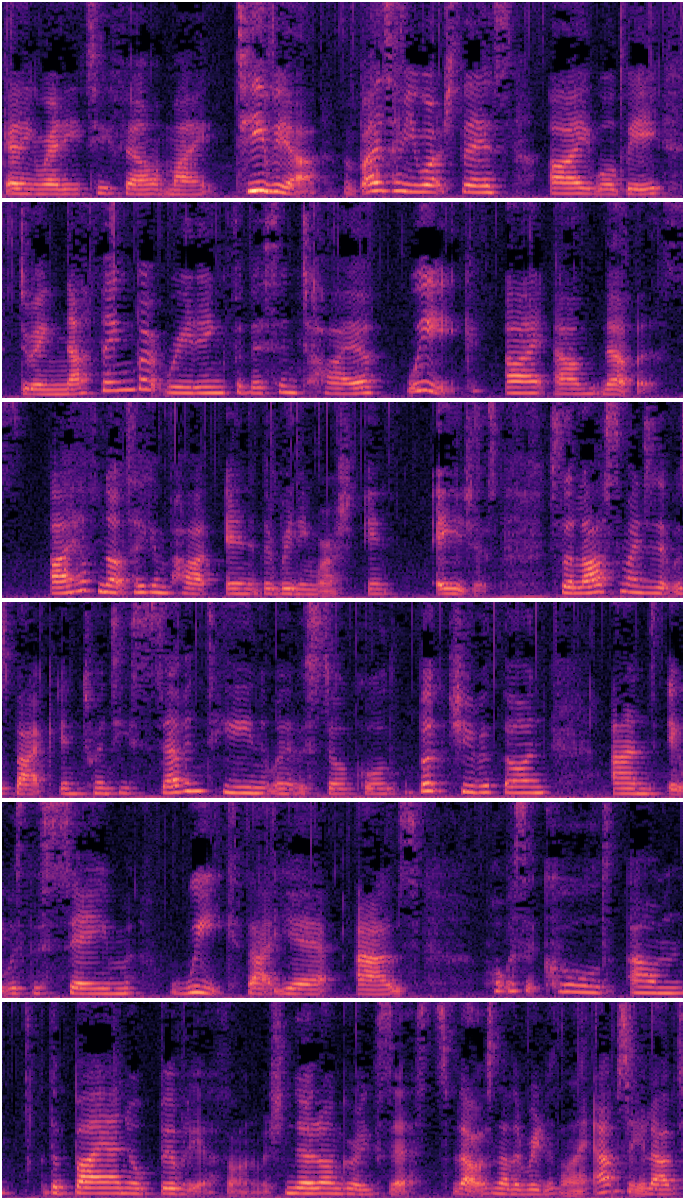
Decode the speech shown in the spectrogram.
getting ready to film my TBR. But by the time you watch this, I will be doing nothing but reading for this entire week. I am nervous. I have not taken part in the reading rush in ages. So the last time I did it was back in 2017 when it was still called Booktubeathon and it was the same week that year as what was it called? Um, the biannual Bibliothon, which no longer exists, but that was another readathon I absolutely loved.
